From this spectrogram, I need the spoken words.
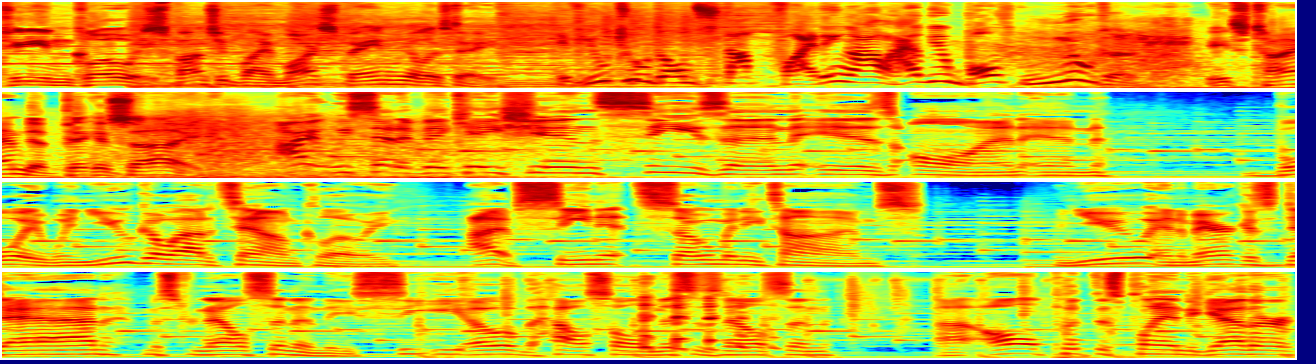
Team Chloe, sponsored by Mark Spain Real Estate. If you two don't stop fighting, I'll have you both neutered. It's time to pick a side. All right, we said it. Vacation season is on, and boy, when you go out of town, Chloe, I have seen it so many times. When you and America's dad, Mr. Nelson, and the CEO of the household, Mrs. Nelson, uh, all put this plan together,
